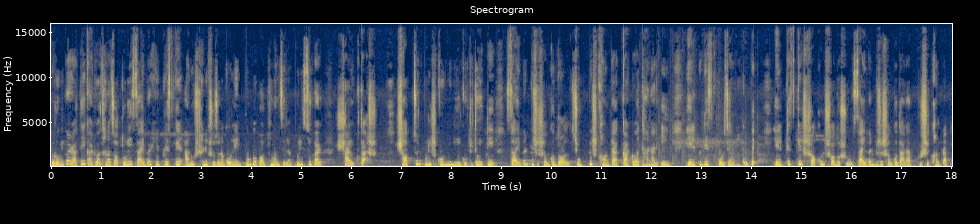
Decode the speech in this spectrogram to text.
রবিবার রাতে কাটোয়া থানা চত্বরে সাইবার হেল্প ডেস্কের আনুষ্ঠানিক সূচনা করলেন পূর্ব বর্ধমান জেলা পুলিশ সুপার সায়ক দাস। সাতজন পুলিশ কর্মী নিয়ে গঠিত একটি সাইবার বিশেষজ্ঞ দল চব্বিশ ঘণ্টা কাটোয়া থানার এই হেল্প ডেস্ক পরিচালনা করবে। হেল্প ডেস্কের সকল সদস্য সাইবার বিশেষজ্ঞ দ্বারা প্রশিক্ষণপ্রাপ্ত।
